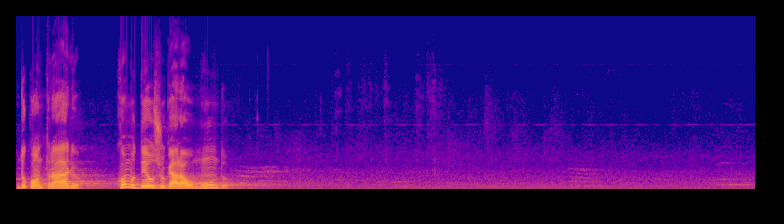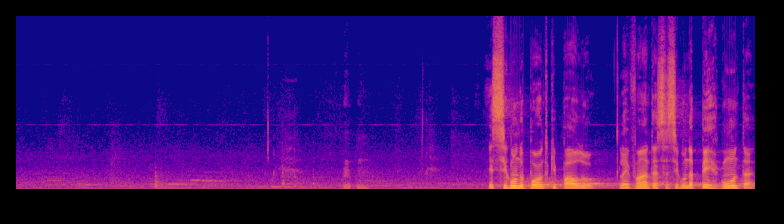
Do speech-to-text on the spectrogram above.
Do contrário, como Deus julgará o mundo? Esse segundo ponto que Paulo levanta, essa segunda pergunta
